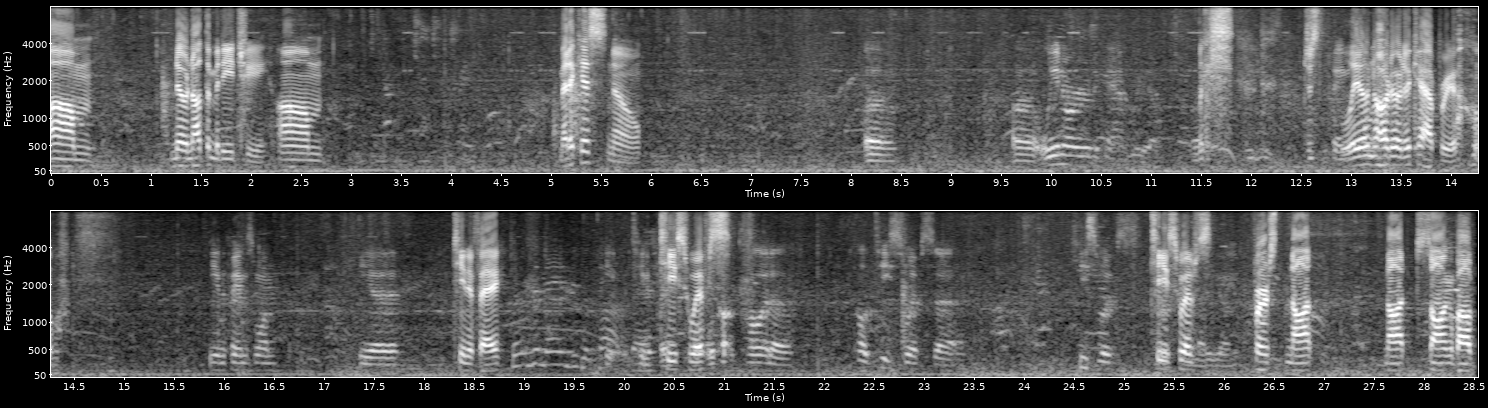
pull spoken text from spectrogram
um no, not the Medici. Um Medicus? No. Uh, uh, Leonardo DiCaprio. Uh, Just Leonardo DiCaprio. One. He the famous one. He, uh, Tina Fey. T, T Swift's. We'll call, call it uh, call it T Swift's. Uh, T Swift's. T Swift's first not not song about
